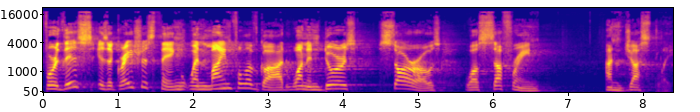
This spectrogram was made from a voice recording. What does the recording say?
For this is a gracious thing when mindful of God one endures sorrows while suffering unjustly.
